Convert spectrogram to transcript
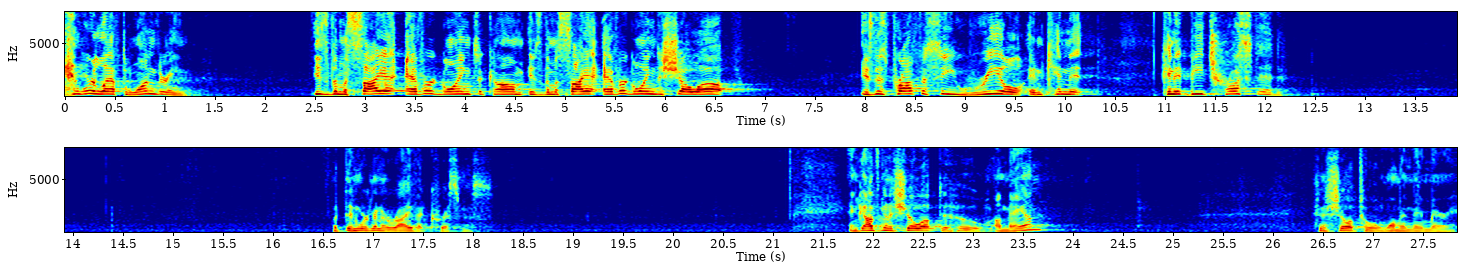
And we're left wondering is the Messiah ever going to come? Is the Messiah ever going to show up? Is this prophecy real and can it, can it be trusted? But then we're going to arrive at Christmas. And God's going to show up to who? A man? He's going to show up to a woman named Mary.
